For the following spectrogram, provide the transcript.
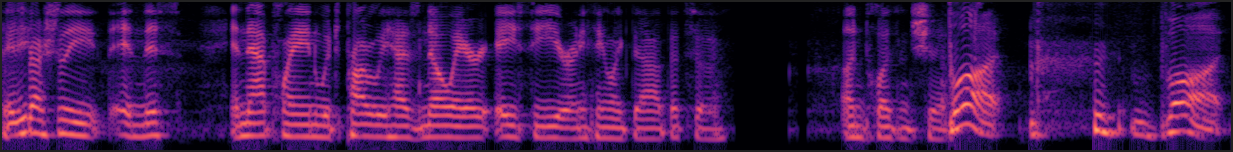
especially in this in that plane, which probably has no air AC or anything like that. That's a unpleasant shit. But, but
